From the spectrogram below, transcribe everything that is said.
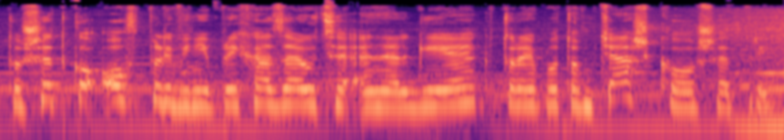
To všetko ovplyvní prichádzajúce energie, ktoré je potom ťažko ošetriť.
